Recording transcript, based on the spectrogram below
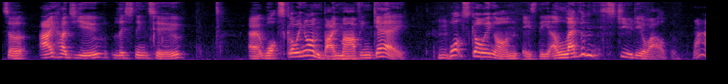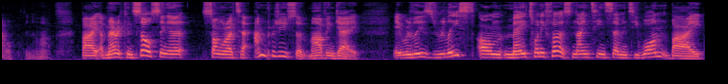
so I had you listening to uh, "What's Going On" by Marvin Gaye. "What's Going On" is the eleventh studio album. Wow, didn't know that. By American soul singer, songwriter, and producer Marvin Gaye. It was released on May twenty first, nineteen seventy one, by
